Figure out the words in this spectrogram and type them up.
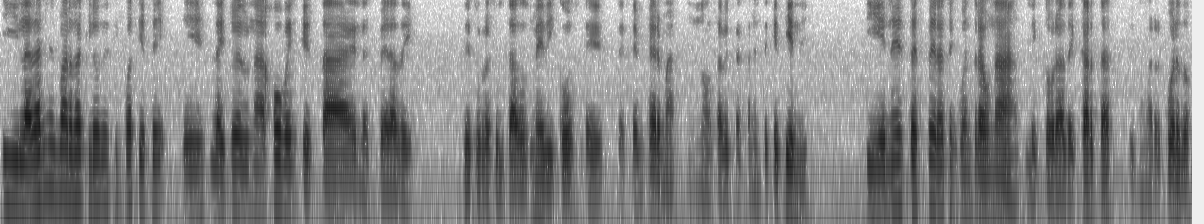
Y la de Agnes Barda, que de 5 a 7, es la historia de una joven que está en la espera de, de sus resultados médicos, este, se enferma, no sabe exactamente qué tiene, y en esta espera se encuentra una lectora de cartas, si no me recuerdo,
